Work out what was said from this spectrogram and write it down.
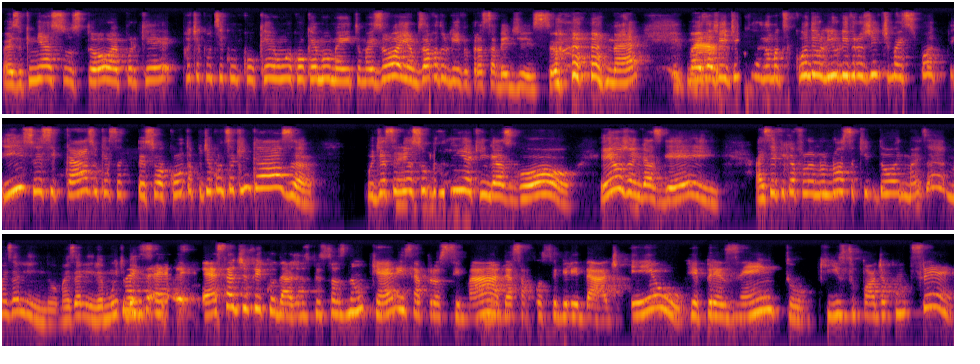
mas o que me assustou é porque pode acontecer com qualquer um a qualquer momento, mas oi, eu não precisava do livro para saber disso, né? Mas a gente, quando eu li o livro, gente, mas isso, esse caso que essa pessoa conta, podia acontecer aqui em casa. Podia ser minha sobrinha que engasgou, eu já engasguei. Aí você fica falando, nossa, que doido, mas é, mas é lindo, mas é lindo, é muito mas bem. É, essa dificuldade, as pessoas não querem se aproximar dessa possibilidade. Eu represento que isso pode acontecer.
